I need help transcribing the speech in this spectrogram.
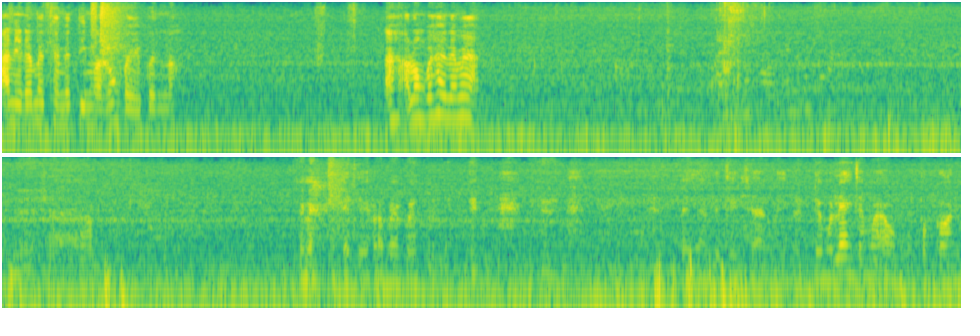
อันนี้ได้แม่แทนแม่ติมมาลงไปให้เพิ่นเนาะอะเอาลงไปให้ได้แม่ครับนี่นะไอ้ที่เขาแบบเพิ่น ไปอยากไปถึงฉากไม้เพิ่นเดี๋ยวมือแรงจังมาเอาอุปกรณ์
